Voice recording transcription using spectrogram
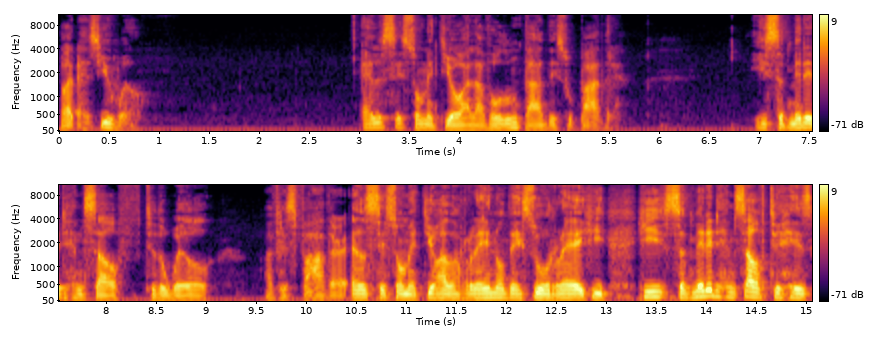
but as you will. Él se sometió a la voluntad de su Padre. he submitted himself to the will of his father. Él se sometió al reino de su rey. He, he submitted himself to his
